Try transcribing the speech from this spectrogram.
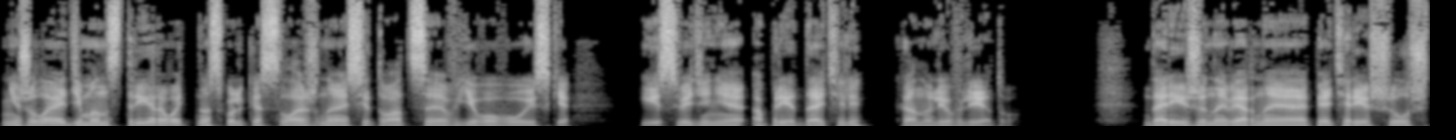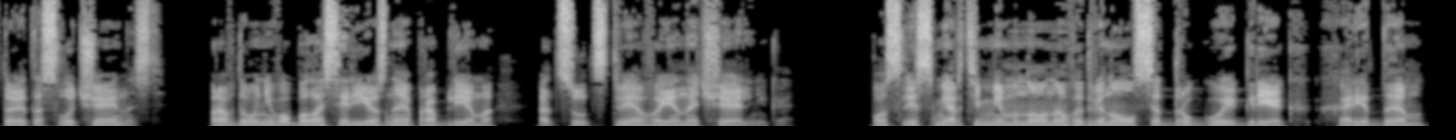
не желая демонстрировать, насколько сложна ситуация в его войске, и сведения о предателе канули в лету. Дарий же, наверное, опять решил, что это случайность. Правда, у него была серьезная проблема — отсутствие военачальника. После смерти Мемнона выдвинулся другой грек, Харидем,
